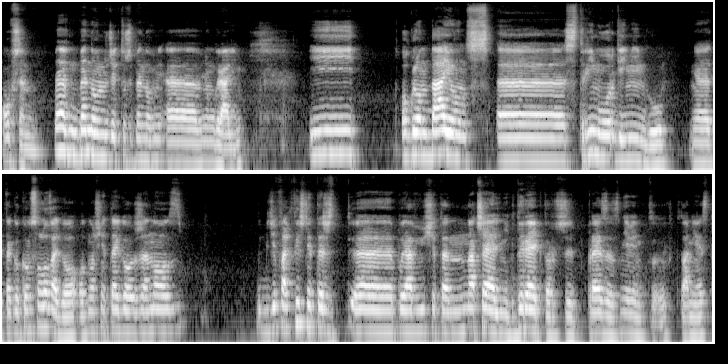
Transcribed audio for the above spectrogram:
Owszem, będą ludzie, którzy będą w, e, w nią grali. I oglądając e, stream Wargamingu, e, tego konsolowego, odnośnie tego, że no, gdzie faktycznie też e, pojawił się ten naczelnik, dyrektor czy prezes, nie wiem kto, kto tam jest,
